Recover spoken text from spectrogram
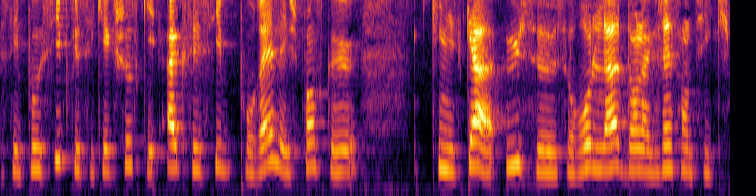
c'est possible, que c'est quelque chose qui est accessible pour elle et je pense que Kiniska a eu ce rôle-là dans la Grèce antique.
